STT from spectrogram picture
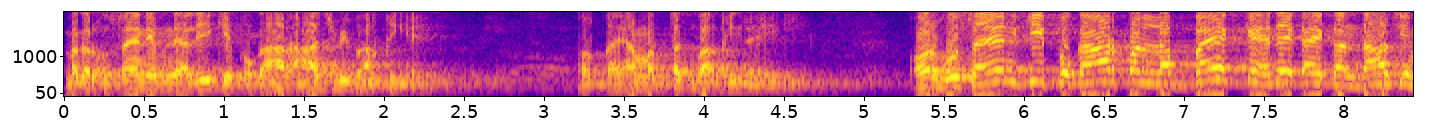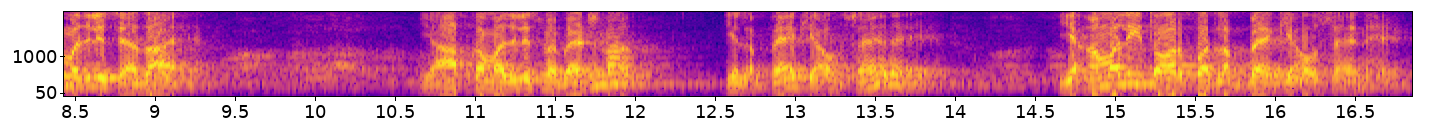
مگر حسین ابن علی کی پکار آج بھی باقی ہے۔ اور قیامت تک باقی رہے گی۔ اور حسین کی پکار پر لبیک کہنے کا ایک انداز یہ مجلس اعضا ہے۔ یہ آپ کا مجلس میں بیٹھنا یہ لبیک یا حسین ہے؟ یہ عملی طور پر لبیک یا حسین ہے؟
